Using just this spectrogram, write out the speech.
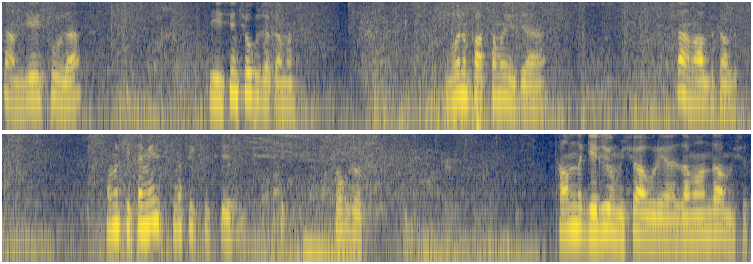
Tamam Jace burada. Lee Sin çok uzak ama. Umarım patlamayız ya. Tamam aldık aldık. Onu kesemeyiz ki nasıl keseceğiz? Çok zor. Tam da geliyormuş ha buraya. Zamanında almışız.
